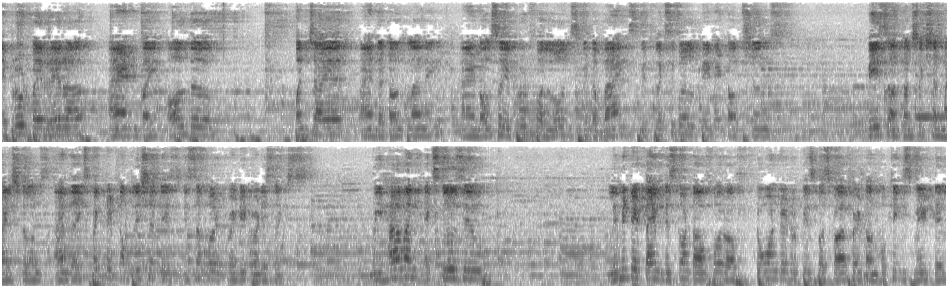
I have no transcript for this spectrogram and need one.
approved by RERA and by all the panchayat and the town planning and also approved for loans with the banks with flexible payment options based on construction milestones and the expected completion is December 2026. We have an exclusive limited time discount offer of 200 rupees per square foot on bookings made till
